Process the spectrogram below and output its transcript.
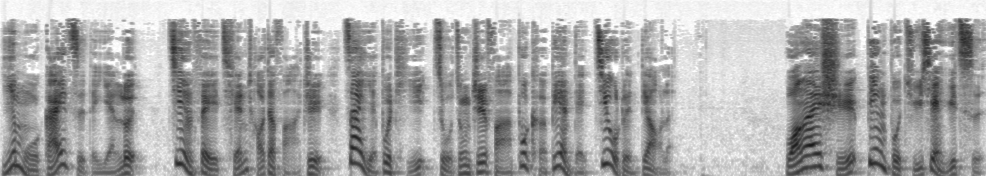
以母改子的言论。尽废前朝的法制，再也不提祖宗之法不可变的旧论调了。王安石并不局限于此，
